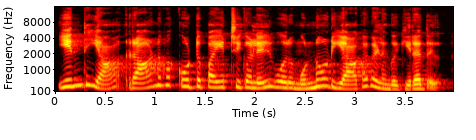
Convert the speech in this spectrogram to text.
இந்தியா ராணுவ கூட்டு பயிற்சிகளில் ஒரு முன்னோடியாக விளங்குகிறது.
